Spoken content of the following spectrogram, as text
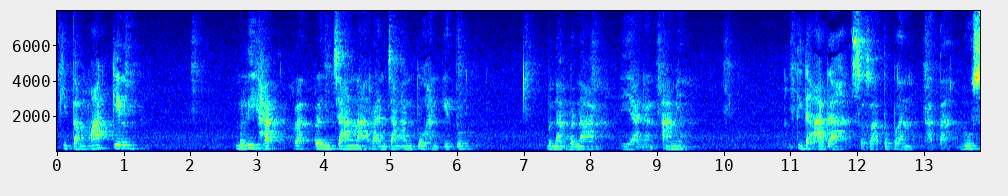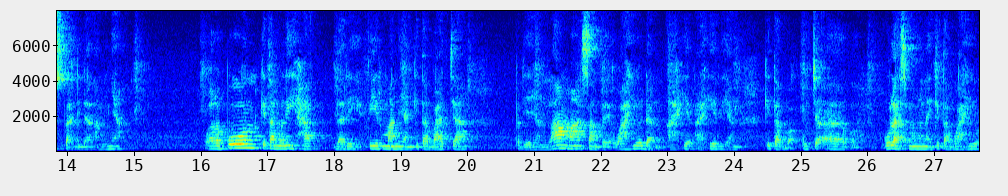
kita makin melihat rencana rancangan Tuhan itu benar-benar iya dan amin. Tidak ada sesuatu pun kata dusta di dalamnya. Walaupun kita melihat dari firman yang kita baca perjanjian lama sampai wahyu dan akhir-akhir yang kita uca, uh, ulas mengenai kitab wahyu.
